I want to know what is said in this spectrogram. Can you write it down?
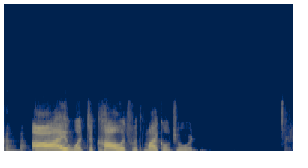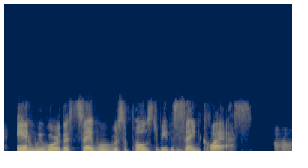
I went to college with Michael Jordan. And we were the same, we were supposed to be the same class. Uh-huh.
